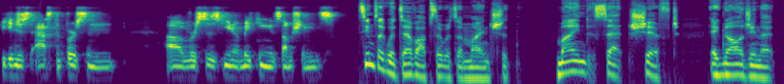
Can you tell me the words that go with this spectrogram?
you can just ask the person uh, versus you know making assumptions. It seems like with DevOps there was a mind sh- mindset shift, acknowledging that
